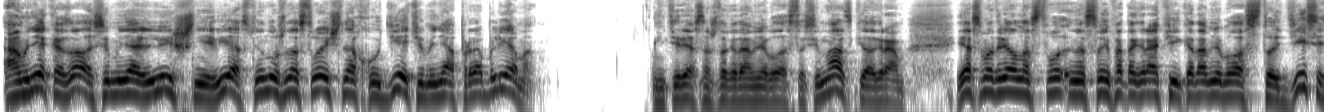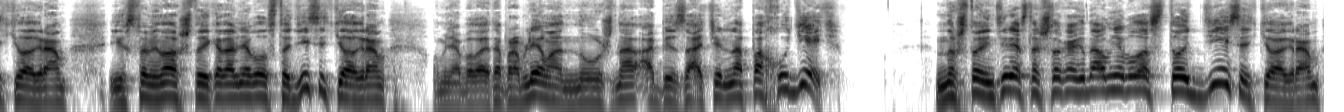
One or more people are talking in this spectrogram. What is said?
А мне казалось, у меня лишний вес, мне нужно срочно худеть, у меня проблема. Интересно, что когда меня было 117 килограмм, я смотрел на, ство- на свои фотографии, когда меня было 110 килограмм, и вспоминал, что и когда меня было 110 килограмм, у меня была эта проблема, нужно обязательно похудеть. Но что интересно, что когда у меня было 110 килограмм,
